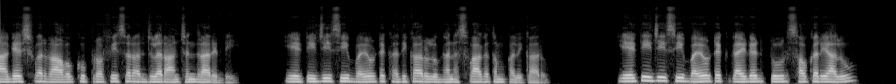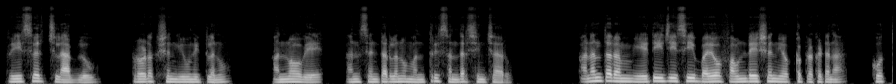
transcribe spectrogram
నాగేశ్వరరావుకు professor Arjula Ramachandra Reddy ATGC biotech అధికారులు ఘనస్వాగతం పలికారు. ఏటీజీసీ బయోటెక్ గైడెడ్ టూర్ సౌకర్యాలు రీసెర్చ్ ల్యాబ్లు ప్రొడక్షన్ యూనిట్లను అన్నోవే అన్ సెంటర్లను మంత్రి సందర్శించారు. అనంతరం ఏటీజీసీ బయో ఫౌండేషన్ యొక్క ప్రకటన కొత్త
